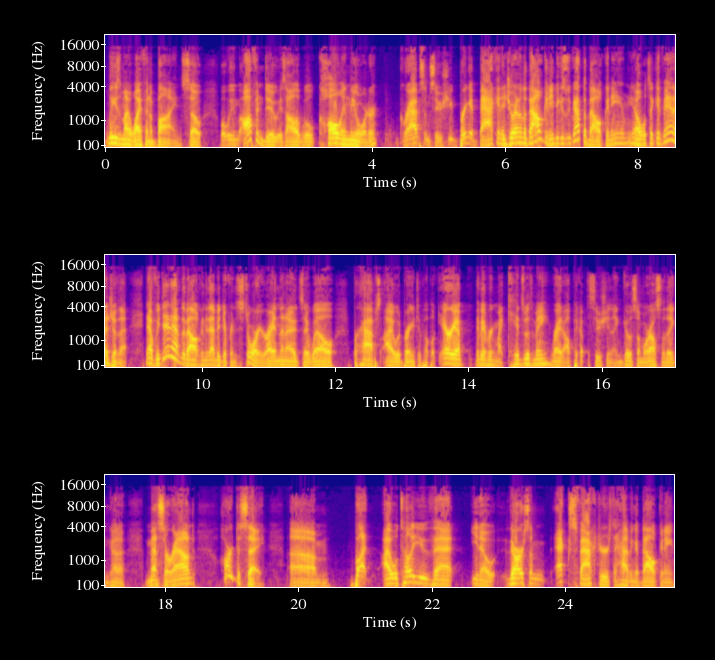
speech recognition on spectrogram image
leaves my wife in a bind. So what we often do is I will call in the order grab some sushi, bring it back, and enjoy it on the balcony because we've got the balcony, and you know we'll take advantage of that. Now, if we didn't have the balcony, that'd be a different story, right? And then I would say, well, perhaps I would bring it to a public area. Maybe I bring my kids with me, right? I'll pick up the sushi and then go somewhere else so they can kind of mess around. Hard to say, um, but I will tell you that you know there are some X factors to having a balcony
